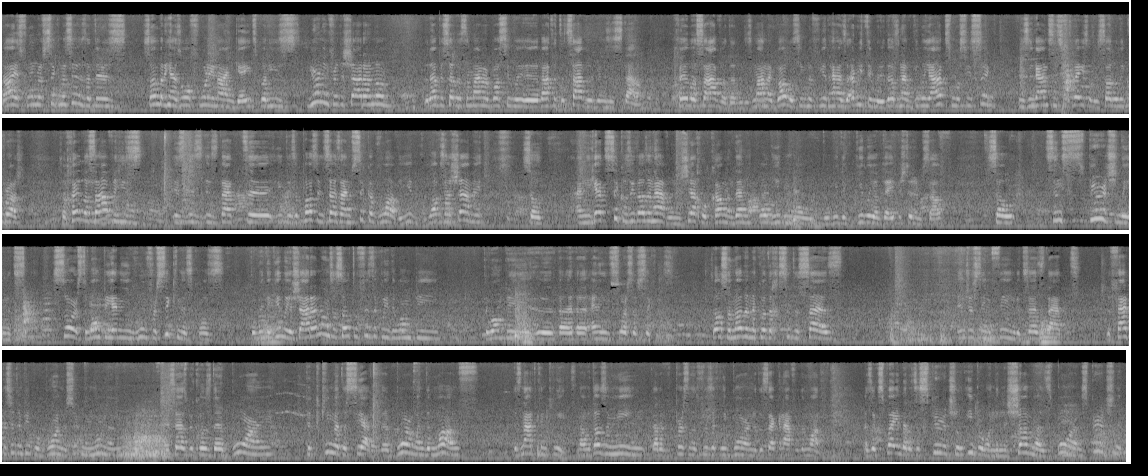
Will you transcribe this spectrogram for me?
The highest form of sickness is that there's somebody has all 49 gates, but he's yearning for the Shaar HaNun. The Rebbe said that uh, the Maimer Basil Vata Tetzavu brings us down. Chayla Sava, that this Golos, even if he has everything, but he doesn't have Gili Atzmus, he's sick. He's in Gansen he's suddenly crushed. So Chayla Sava, he's is, is, is that uh, there's a person who says, I'm sick of love. He loves Hashem. So, and he gets sick because he doesn't have. When Mashiach will come and then all Yidden will, will be the Gili of the Eibishter himself. So, since spiritually in its source there won't be any room for sickness because there'll be the Gili of Sharanun, so so too physically there won't be there won't be uh, uh, uh, any source of sickness. There's also another Nakoda Chassidus says interesting thing. It says that the fact that certain people are born with certain imunim, it says because they're born they're born when the month is not complete. Now, it doesn't mean that if a person is physically born at the second half of the month. As explained, that it's a spiritual Ibra when the neshama is born spiritually.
